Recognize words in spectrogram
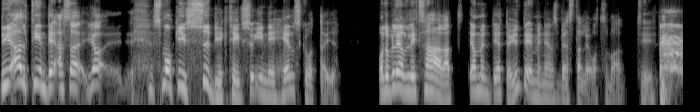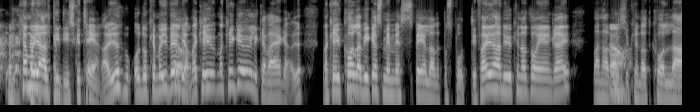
det är ju alltid, det, alltså, jag, smak är ju subjektiv så in i helskotta ju. Och då blir det lite så här att, ja men detta är ju inte Eminens bästa låt. Så bara, det kan man ju alltid diskutera ju. Och då kan man ju välja, ja. man, kan ju, man kan ju gå olika vägar ju. Man kan ju kolla vilka som är mest spelade på Spotify, det hade ju kunnat vara en grej. Man hade ja. också kunnat kolla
